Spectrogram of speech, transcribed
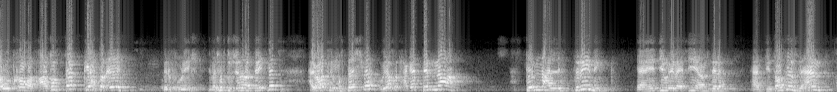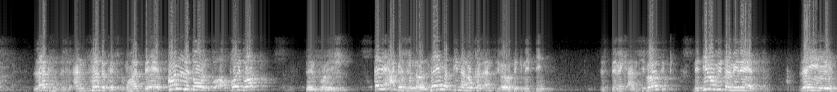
أو اتخبط على طول تك يحصل إيه؟ perforation يبقى شفتوا ال general treatment هيقعد في المستشفى وياخد حاجات تمنع تمنع ال straining يعني يديله إيه؟ بقى اديني أمثلة. antitussives and laxatives and sedatives مهدئات. كل دول to avoid what perforation تاني حاجة جنرال زي ما ادينا local antibiotic ندي systemic antibiotic نديله فيتامينات. زي إيه؟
